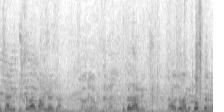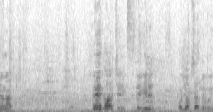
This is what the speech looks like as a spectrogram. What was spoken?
içeride kimse var mı arkadaşlar? Yok yok bu kadar. Bu kadar mı? Tamam o zaman bir toplanın hemen. Evet Arçelik siz de gelin. Hocam sen de buyur.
